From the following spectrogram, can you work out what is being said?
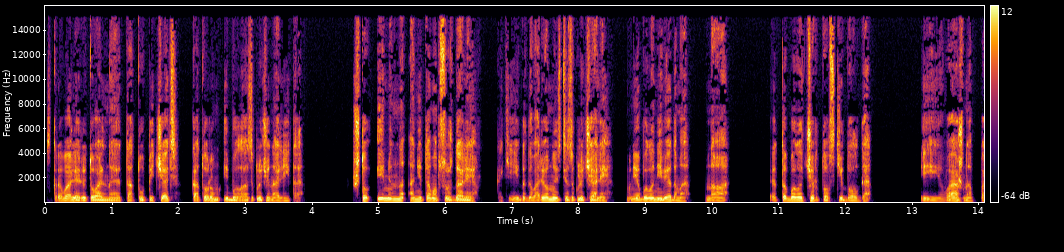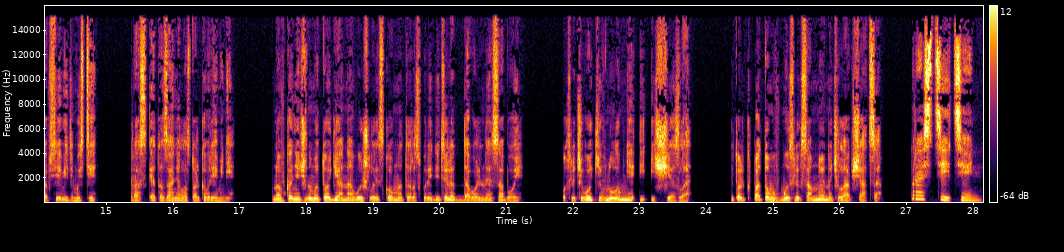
скрывали ритуальное тату-печать, которым и была заключена Лита. Что именно они там обсуждали, какие договоренности заключали, мне было неведомо, но это было чертовски долго. И важно, по всей видимости, раз это заняло столько времени. Но в конечном итоге она вышла из комнаты распорядителя, довольная собой, после чего кивнула мне и исчезла. И только потом в мыслях со мной начала общаться. «Прости, тень.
